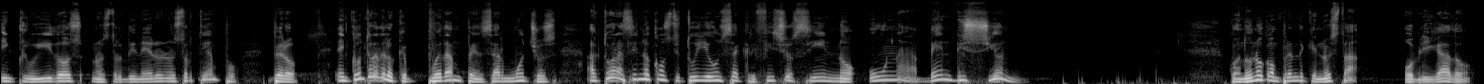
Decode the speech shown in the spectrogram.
incluidos nuestro dinero y nuestro tiempo. Pero en contra de lo que puedan pensar muchos, actuar así no constituye un sacrificio, sino una bendición. Cuando uno comprende que no está obligado,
